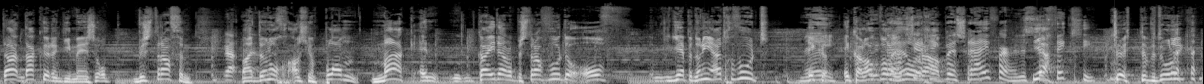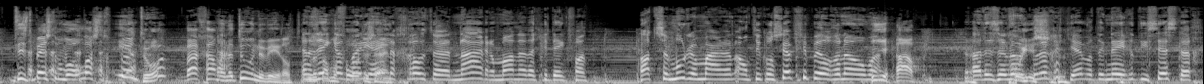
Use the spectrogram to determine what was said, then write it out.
Daar, daar kunnen die mensen op bestraffen. Ja. Maar dan nog, als je een plan maakt, en kan je daarop bestraft worden? Of je hebt het nog niet uitgevoerd? Nee. Ik, ik kan ook wel een heel zeggen, raar... ik ben schrijver. Dus Ja. is fictie. Dat, dat bedoel ik. Het is best nog wel een lastig punt, hoor. Waar gaan we naartoe in de wereld? En dan denk ik ook bij die hele grote nare mannen dat je denkt van... Had zijn moeder maar een anticonceptiepil genomen? Ja. Nou, dat is een leuk bruggetje, want in 1960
